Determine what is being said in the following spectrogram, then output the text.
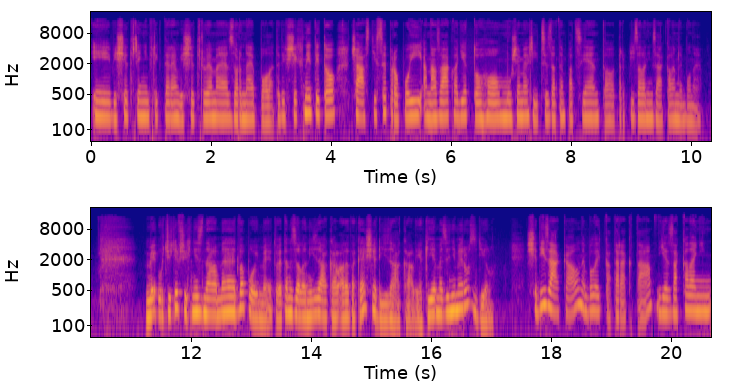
i vyšetření, při kterém vyšetřujeme zorné pole. Tedy všechny tyto části se propojí a na základě základě toho můžeme říci, za ten pacient eh, trpí zeleným zákalem nebo ne. My určitě všichni známe dva pojmy. To je ten zelený zákal, ale také šedý zákal. Jaký je mezi nimi rozdíl? Šedý zákal neboli katarakta je zakalení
